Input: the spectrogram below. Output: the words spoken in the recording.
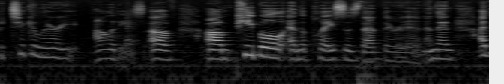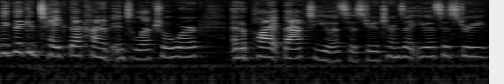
particularities of um, people and the places that they're in. And then I think they can take that kind of intellectual work and apply it back to U.S. history. It turns out U.S. history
